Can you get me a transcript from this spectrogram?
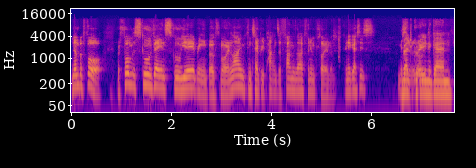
Number four, reform of the school day and school year, bringing both more in line with contemporary patterns of family life and employment. Any guesses? Mr. Red, Lloyd? green again.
